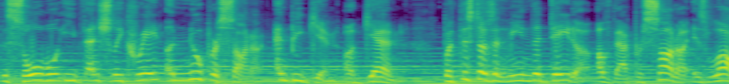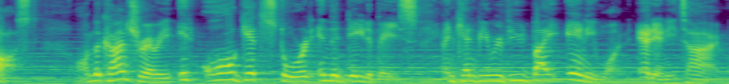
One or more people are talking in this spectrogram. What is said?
the soul will eventually create a new persona and begin again. But this doesn't mean the data of that persona is lost. On the contrary, it all gets stored in the database and can be reviewed by anyone at any time.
